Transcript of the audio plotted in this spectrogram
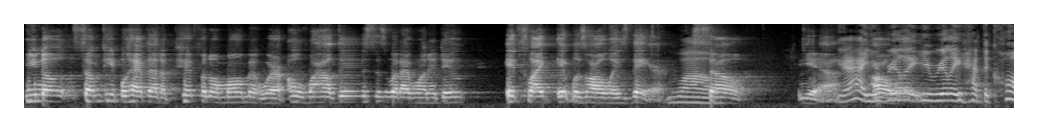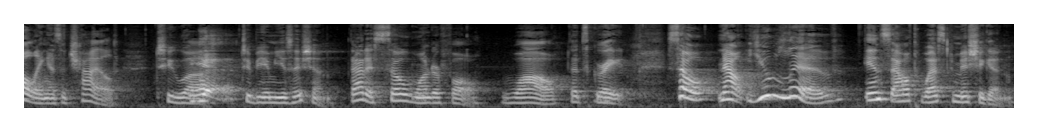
you know some people have that epiphanal moment where oh wow this is what i want to do it's like it was always there Wow. so yeah Yeah, you always. really you really had the calling as a child to uh, Yeah. to be a musician. That is so wonderful. Wow, that's great. So now you live in Southwest Michigan.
